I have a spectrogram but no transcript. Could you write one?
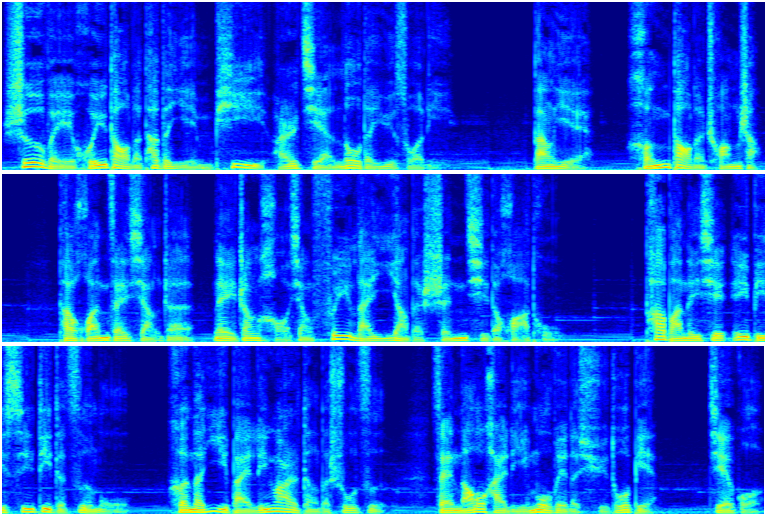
佘伟回到了他的隐僻而简陋的寓所里。当夜，横到了床上，他还在想着那张好像飞来一样的神奇的画图。他把那些 A、B、C、D 的字母和那一百零二等的数字在脑海里默背了许多遍，结果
